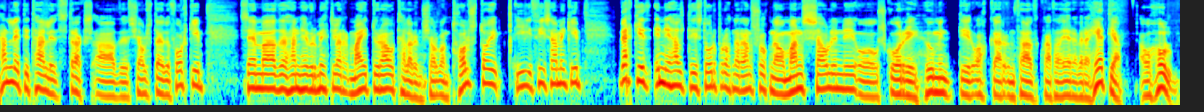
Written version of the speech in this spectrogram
hann leti talið strax að sjálfstæðu fólki sem að hann hefur miklar mætur átalar um sjálfan Tolstói í því samengi. Verkið innihaldi stórbrotnar ansókna á mannssálinni og skori hugmyndir okkar um það hvað það er að vera hetja á hólm.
